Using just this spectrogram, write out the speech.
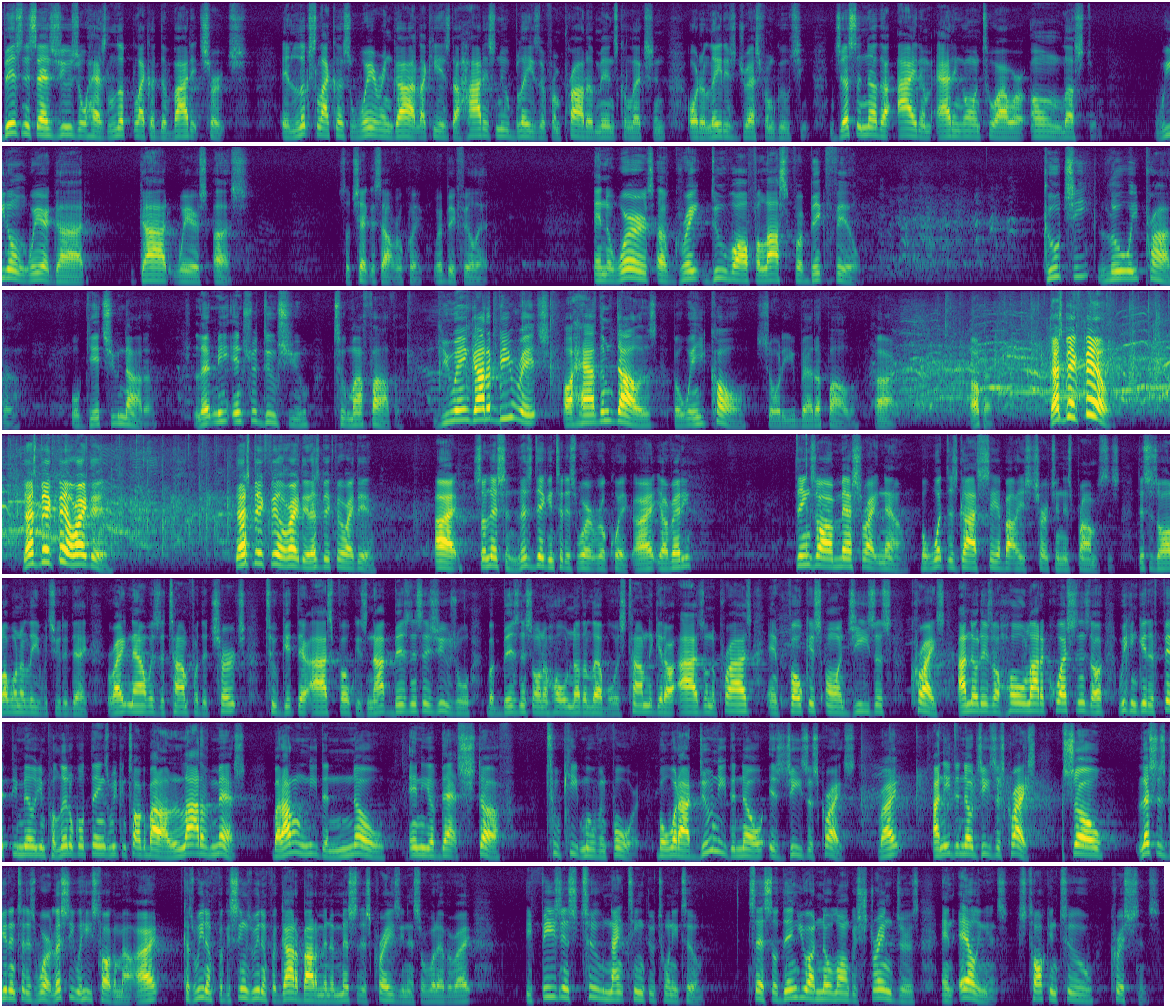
Business as usual has looked like a divided church. It looks like us wearing God like He is the hottest new blazer from Prada men's collection or the latest dress from Gucci. Just another item adding on to our own luster. We don't wear God, God wears us. So check this out real quick. Where Big Phil at? In the words of great Duval philosopher Big Phil. Gucci, Louis, Prada will get you nada. Let me introduce you to my Father. You ain't got to be rich or have them dollars, but when he call, shorty, you better follow. All right. Okay. That's Big Phil. That's Big Phil right there. That's Big Phil right there. That's Big Phil right there. All right, so listen, let's dig into this word real quick. All right, y'all ready? Things are a mess right now, but what does God say about His church and His promises? This is all I want to leave with you today. Right now is the time for the church to get their eyes focused, not business as usual, but business on a whole nother level. It's time to get our eyes on the prize and focus on Jesus Christ. I know there's a whole lot of questions. Or we can get a 50 million political things. We can talk about a lot of mess, but I don't need to know any of that stuff to keep moving forward. But what I do need to know is Jesus Christ, right? I need to know Jesus Christ. So let's just get into this word. Let's see what he's talking about, all right? Because we didn't it seems we didn't forgot about him in the midst of this craziness or whatever, right? Ephesians 2, 19 through 22 says, So then you are no longer strangers and aliens. He's talking to Christians.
